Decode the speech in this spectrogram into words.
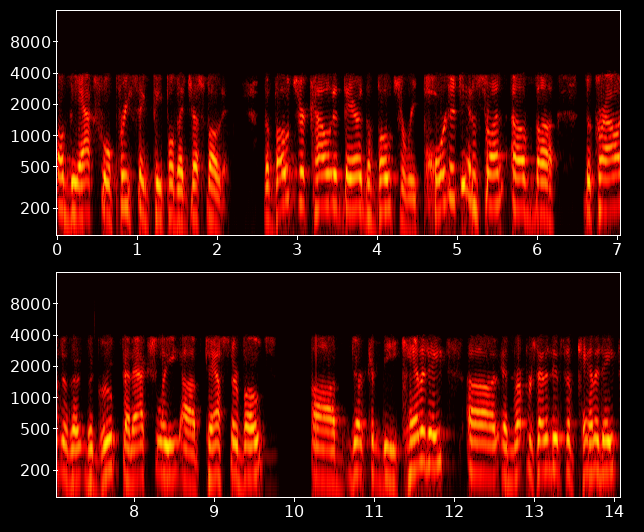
of the actual precinct people that just voted. The votes are counted there. The votes are reported in front of uh, the crowd or the, the group that actually uh, cast their votes. Uh, there can be candidates uh, and representatives of candidates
